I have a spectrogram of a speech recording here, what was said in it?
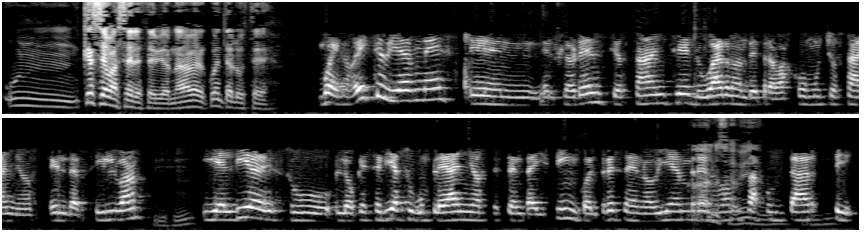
un... ¿Qué se va a hacer este viernes? A ver, cuéntelo usted. Bueno, este viernes en el Florencio Sánchez, lugar donde trabajó muchos años Elder Silva, y el día de su, lo que sería su cumpleaños 65, el 13 de noviembre, ah, nos vamos a juntar, sí,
